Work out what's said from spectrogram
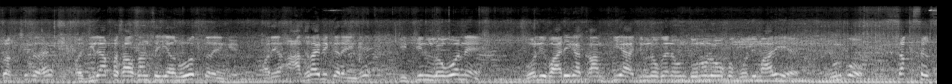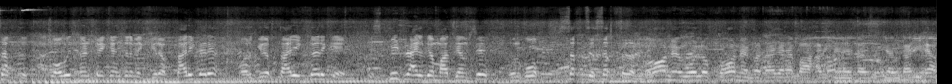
सुरक्षित रहे और जिला प्रशासन से ये अनुरोध करेंगे और ये आग्रह भी करेंगे कि जिन लोगों ने गोलीबारी का काम किया जिन लोगों ने उन दोनों लोगों को गोली मारी है उनको सख्त से सख्त 24 घंटे के अंदर में गिरफ्तारी करें और गिरफ्तारी करके स्पीड ट्रायल के माध्यम से उनको सख्त से सख्त सजा कौन है वो लोग? कौन है? बताया जा रहा है बाहर के कुछ जानकारी है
